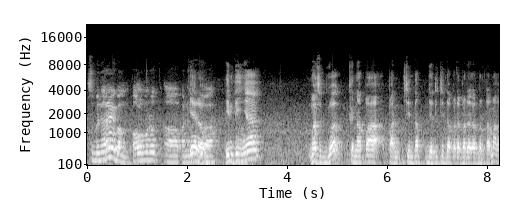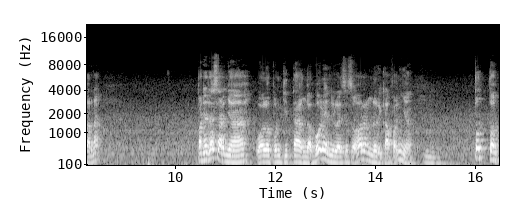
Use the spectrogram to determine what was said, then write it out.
Sebenarnya Bang, kalau menurut eh, pandangan Iya dong. gua, Intinya maksud gua kenapa pan- cinta jatuh cinta pada pandangan pertama karena pada dasarnya walaupun kita nggak boleh nilai seseorang dari covernya, hmm, tetap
